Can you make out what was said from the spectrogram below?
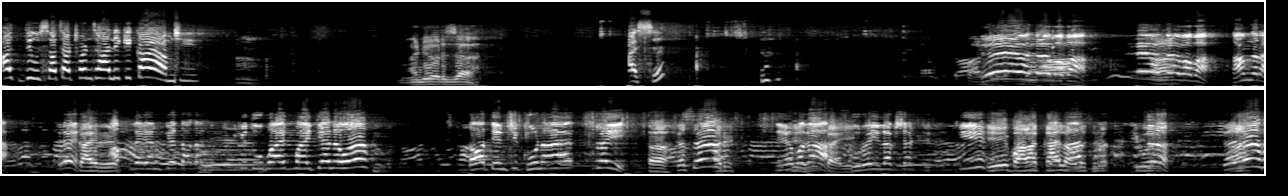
आज दिवसाच आठवण झाली की काय आमची? मांडीवर जा. असं? ए बाबा. ए बाबा थांब जरा ए, काय रे? आपले एनके दादा की तू आहेत माहिती आहे ना व तेव्हा त्यांची खून आहे सुरई हा. कस अरे, हे हे बघा काय? सुरई लक्षात की ए बाळा काय लावलं तुला इथं. कळलं?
